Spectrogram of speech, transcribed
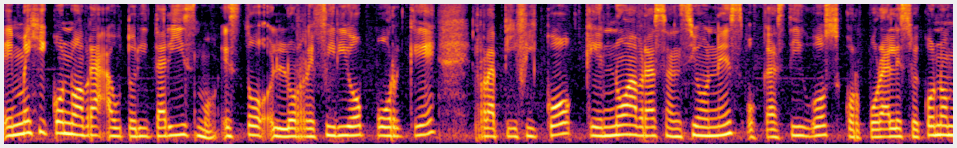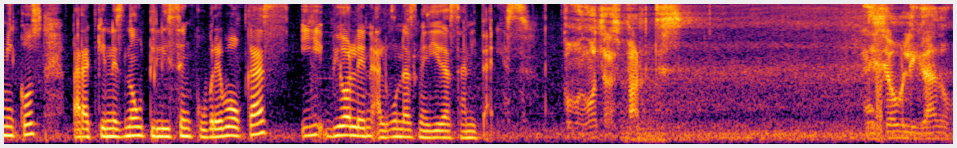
En México no habrá autoritarismo. Esto lo refirió porque ratificó que no habrá sanciones o castigos corporales o económicos para quienes no utilicen cubrebocas y violen algunas medidas sanitarias. Como en otras partes ni se ha obligado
